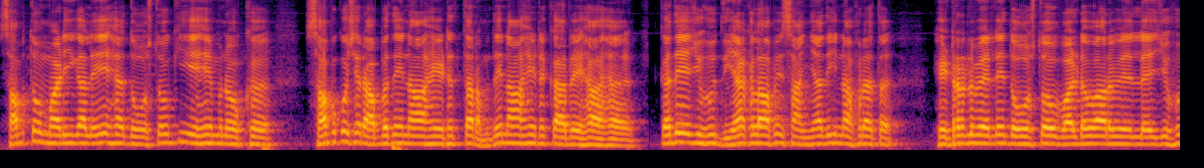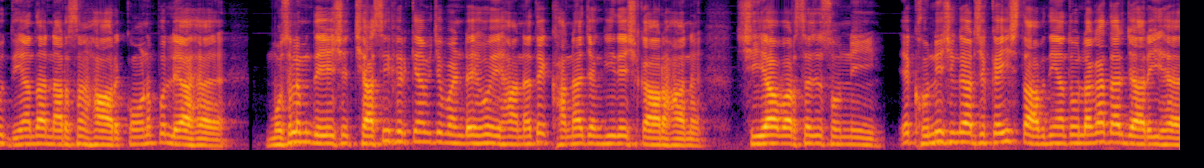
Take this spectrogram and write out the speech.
ਸਭ ਤੋਂ ਮਾੜੀ ਗੱਲ ਇਹ ਹੈ ਦੋਸਤੋ ਕਿ ਇਹ ਮਨੁੱਖ ਸਭ ਕੁਝ ਰੱਬ ਦੇ ਨਾਂ ਹੇਠ, ਧਰਮ ਦੇ ਨਾਂ ਹੇਠ ਕਰ ਰਿਹਾ ਹੈ। ਕਦੇ ਯਹੂਦੀਆਂ ਖਿਲਾਫ ਈਸਾਈਆਂ ਦੀ ਨਫ਼ਰਤ, ਹਿਟਲਰ ਵੇਲੇ ਦੋਸਤੋ, ਵਰਲਡ ਵਾਰ ਵੇਲੇ ਯਹੂਦੀਆਂ ਦਾ ਨਰਸੰਹਾਰ ਕੌਣ ਭੁੱਲਿਆ ਹੈ? ਮੁਸਲਿਮ ਦੇਸ਼ 86 ਫਿਰਕਿਆਂ ਵਿੱਚ ਵੰਡੇ ਹੋਏ ਹਨ ਅਤੇ ਖਾਨਾ ਜੰਗੀ ਦੇ ਸ਼ਿਕਾਰ ਹਨ। ਸ਼ੀਆ ਵਰਸਸ ਸੁੰਨੀ, ਇਹ ਖੂਨੀ ਸੰਘਰਸ਼ ਕਈ ਸ਼ਤਾਬਦੀਆਂ ਤੋਂ ਲਗਾਤਾਰ ਜਾਰੀ ਹੈ।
